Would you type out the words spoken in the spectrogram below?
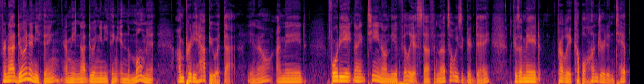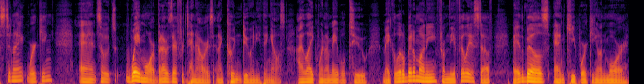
for not doing anything, I mean, not doing anything in the moment, I'm pretty happy with that. You know, I made 48.19 on the affiliate stuff and that's always a good day because I made probably a couple hundred in tips tonight working and so it's way more but I was there for 10 hours and I couldn't do anything else. I like when I'm able to make a little bit of money from the affiliate stuff, pay the bills and keep working on more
